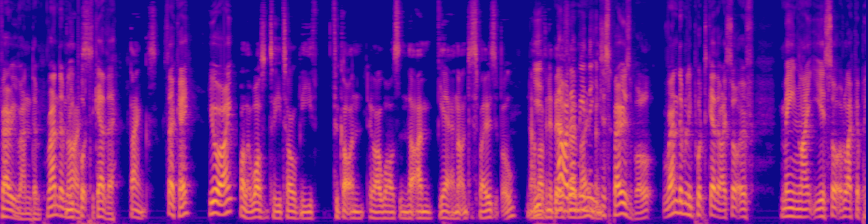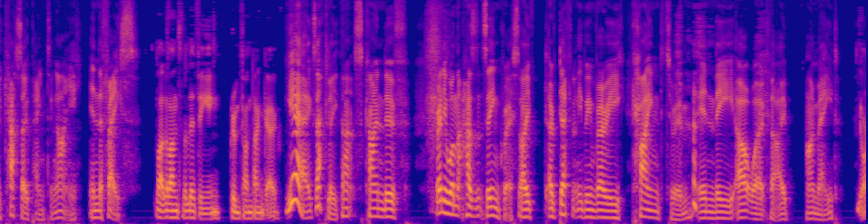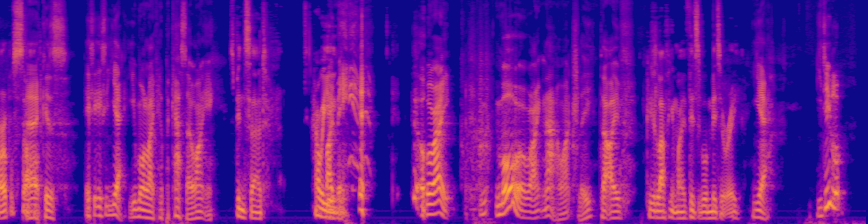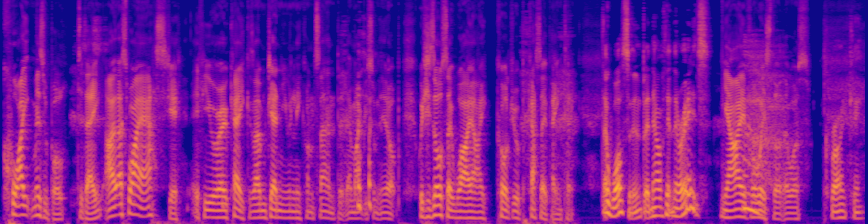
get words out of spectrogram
very random, randomly Nice. put together. Thanks. It's okay. You're all right. Well, I was until you told me you've forgotten who I was and that I'm yeah not disposable. Now I'm You- having a bit no, of I don't mean that you're disposable. Randomly put together, I sort of mean like you're sort of like a Picasso painting, aren't you? In the face. like the land of the living in Grim Fandango. Yeah, exactly. That's kind of for anyone that hasn't seen Chris. I've I've definitely been very kind to him in the artwork that I I made You horrible sod. because uh, it's, it's yeah, you're more like a Picasso, aren't you? it's been said. How are By you? me. all right, M- more all right now actually. That I've Because you're laughing at my visible misery. yeah, you do look quite miserable today. I, that's why I asked you if you were okay because I'm genuinely concerned that there might be something up. Which is also why I called you a Picasso painting. There wasn't, but now I think there is. Yeah, I've always thought there was. Crikey.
